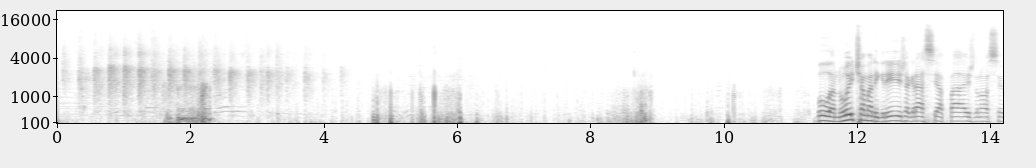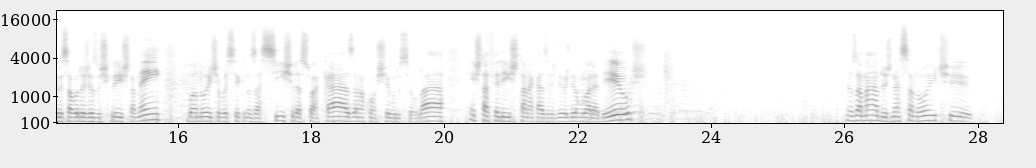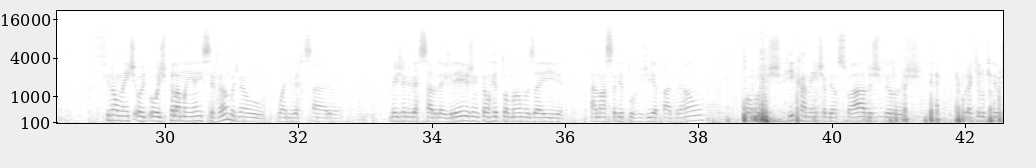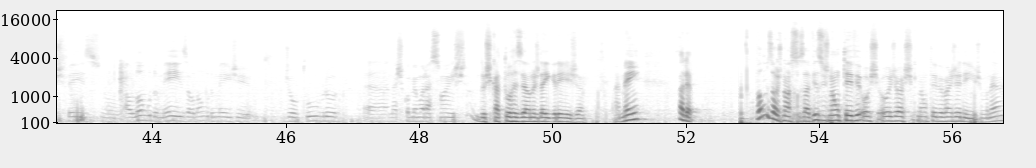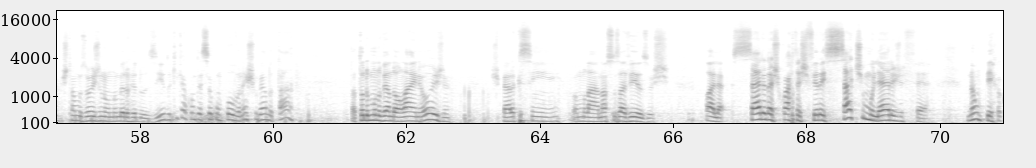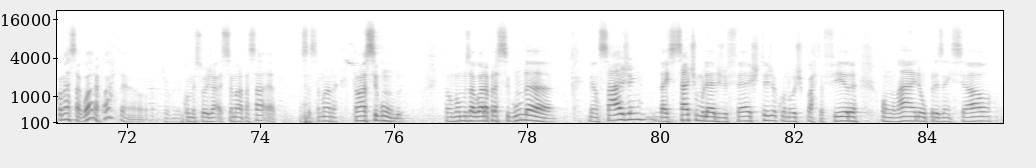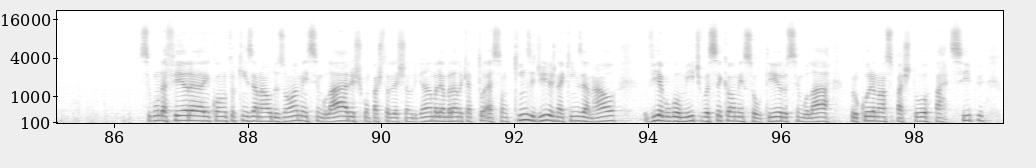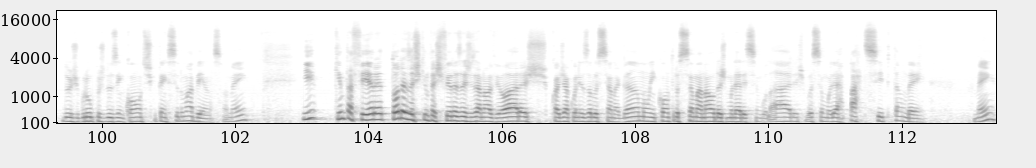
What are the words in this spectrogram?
Boa noite, amada igreja, graça e a paz do nosso Senhor e Salvador Jesus Cristo. Amém? Boa noite a você que nos assiste da sua casa, no aconchego do seu lar. Quem está feliz estar na casa de Deus, dê um glória a Deus. Meus amados, nessa noite, finalmente, hoje, hoje pela manhã encerramos né, o, o aniversário, mês de aniversário da igreja, então retomamos aí a nossa liturgia padrão. Fomos ricamente abençoados pelos, por aquilo que Deus fez no, ao longo do mês, ao longo do mês de, de outubro, uh, nas comemorações dos 14 anos da igreja. Amém? Olha, Vamos aos nossos avisos. Não teve hoje, hoje eu acho que não teve evangelismo, né? Estamos hoje num número reduzido. O que, que aconteceu com o povo? Nem chovendo tá? Tá todo mundo vendo online hoje? Espero que sim. Vamos lá, nossos avisos. Olha, série das quartas-feiras, sete mulheres de fé. Não perca. Começa agora, a quarta? Começou já semana passada, é, essa semana. Então é a segunda. Então vamos agora para a segunda mensagem das sete mulheres de fé. Esteja conosco quarta-feira, online ou presencial. Segunda-feira, encontro quinzenal dos homens singulares com o pastor Alexandre Gama. Lembrando que é são 15 dias, né, quinzenal. Via Google Meet. Você que é homem solteiro, singular, procure o nosso pastor, participe dos grupos dos encontros, que tem sido uma benção. Amém? E quinta-feira, todas as quintas-feiras às 19 horas, com a diaconisa Luciana Gama, um encontro semanal das mulheres singulares. Você, mulher, participe também. Amém?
